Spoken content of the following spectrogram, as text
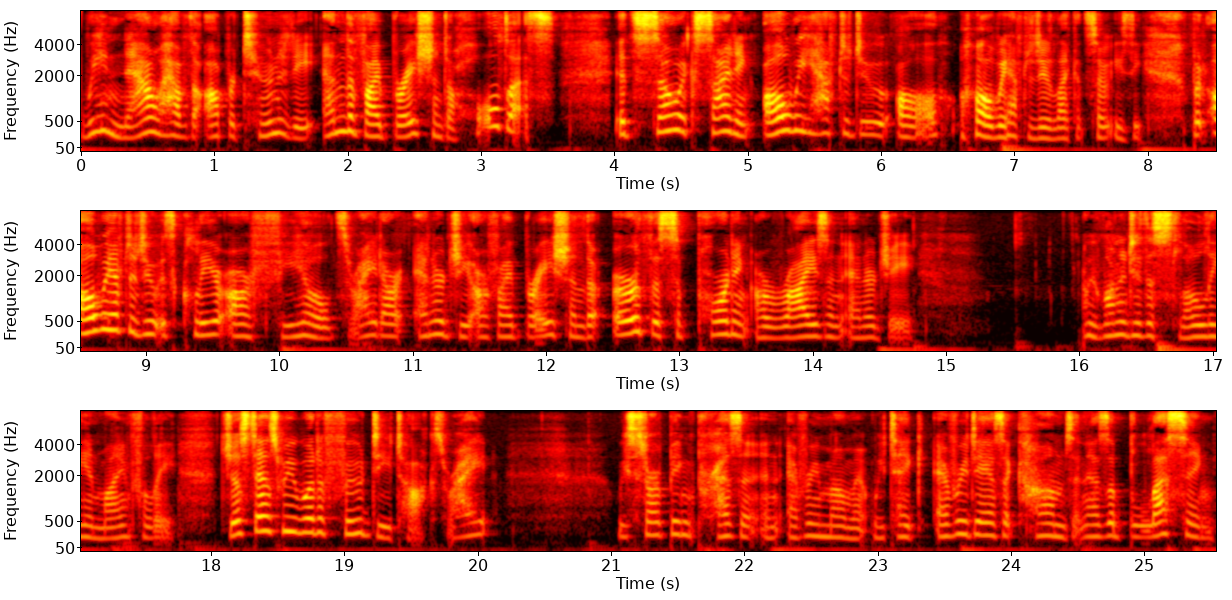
We now have the opportunity and the vibration to hold us. It's so exciting. All we have to do, all, all we have to do, like it's so easy, but all we have to do is clear our fields, right? Our energy, our vibration. The earth is supporting our rise in energy. We want to do this slowly and mindfully, just as we would a food detox, right? We start being present in every moment. We take every day as it comes and as a blessing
